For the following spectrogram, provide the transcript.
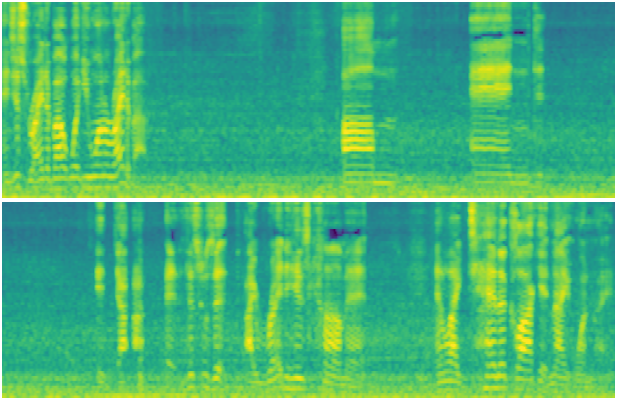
and just write about what you want to write about. Um, and it, I, this was it. I read his comment and like 10 o'clock at night one night,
